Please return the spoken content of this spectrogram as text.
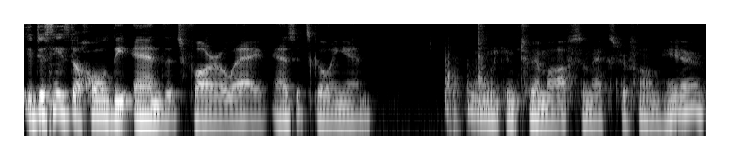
it just needs to hold the end that's far away as it's going in. And we can trim off some extra foam here.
